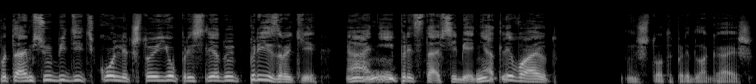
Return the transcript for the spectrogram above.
пытаемся убедить колледж, что ее преследуют призраки, а они, представь себе, не отливают. И что ты предлагаешь?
